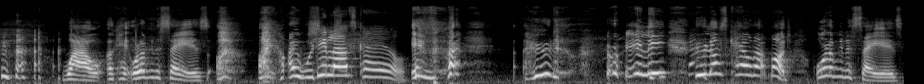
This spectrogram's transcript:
Wow. Okay. All I'm going to say is, I, I would. she loves kale. if that, who really who loves kale that much? All I'm going to say is.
